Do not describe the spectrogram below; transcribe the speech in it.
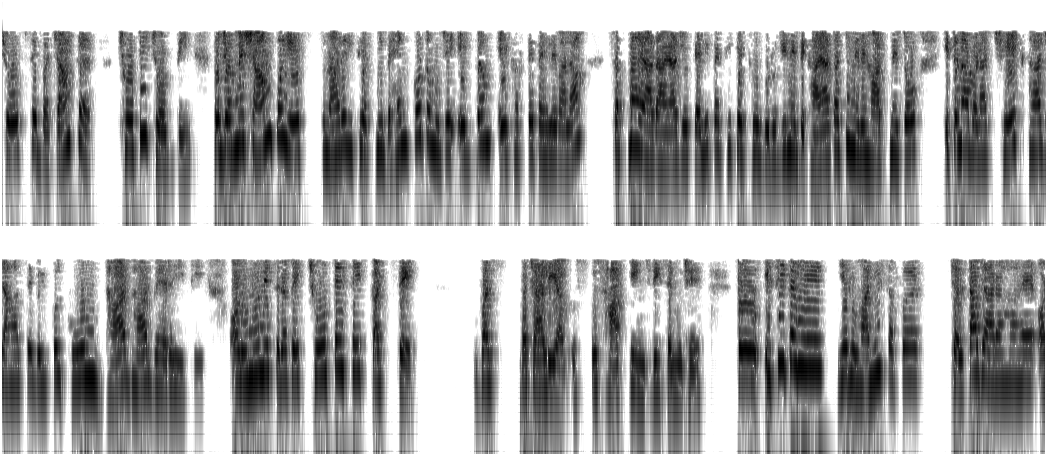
चोट से बचाकर, छोटी चोट दी। तो जब मैं शाम को ये सुना रही थी अपनी बहन को तो मुझे एकदम एक हफ़्ते पहले वाला सपना याद आया जो टेलीपैथी के थ्रू गुरुजी ने दिखाया था कि मेरे हाथ में तो इतना बड़ा छेक था जहाँ से बिल्कुल खून धार धार बह रही थी और उन्होंने सिर्फ़ एक छोटे से कट से बस बचा लिया उस उस हाथ की इंजरी से मुझे। तो इसी तरह ये रूहानी सफ़र चलता जा रहा है और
